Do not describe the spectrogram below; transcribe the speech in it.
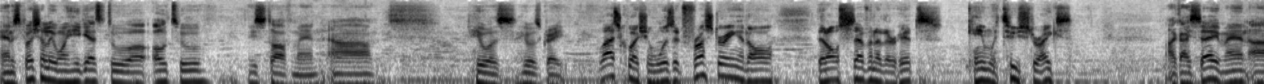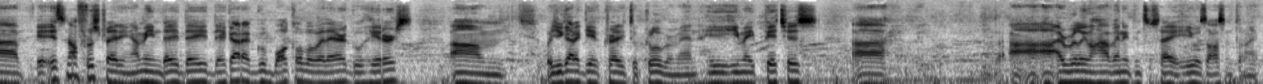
and especially when he gets to uh, 0-2, he's tough, man. He was he was great. Last question: Was it frustrating at all that all seven of their hits came with two strikes? Like I say, man, uh, it's not frustrating. I mean, they, they, they got a good ball club over there, good hitters. Um, but you got to give credit to Kluber, man. He, he made pitches. Uh, I, I really don't have anything to say. He was awesome tonight.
